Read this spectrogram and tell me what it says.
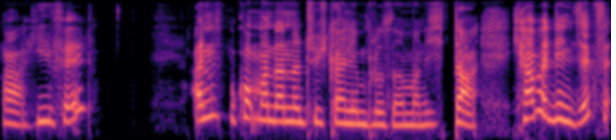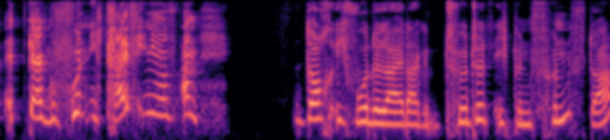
Ah, Heelfeld. Allerdings bekommt man dann natürlich kein Leben plus, wenn man nicht da. Ich habe den Sechser Edgar gefunden. Ich greife ihn uns an. Doch, ich wurde leider getötet. Ich bin Fünfter.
